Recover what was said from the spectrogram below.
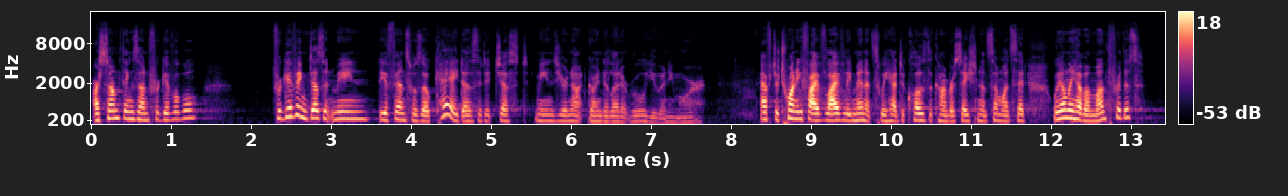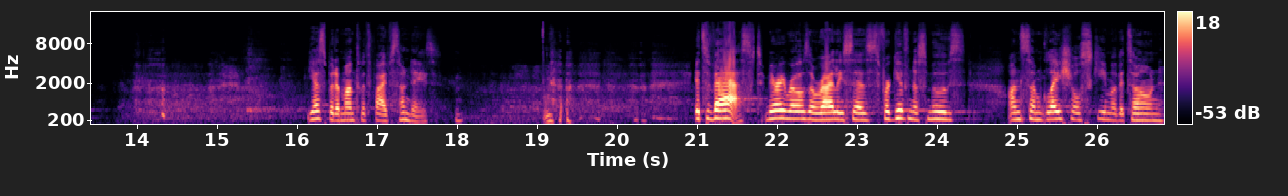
Are some things unforgivable? Forgiving doesn't mean the offense was okay, does it? It just means you're not going to let it rule you anymore. After 25 lively minutes, we had to close the conversation, and someone said, We only have a month for this? yes, but a month with five Sundays. it's vast. Mary Rose O'Reilly says forgiveness moves on some glacial scheme of its own.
